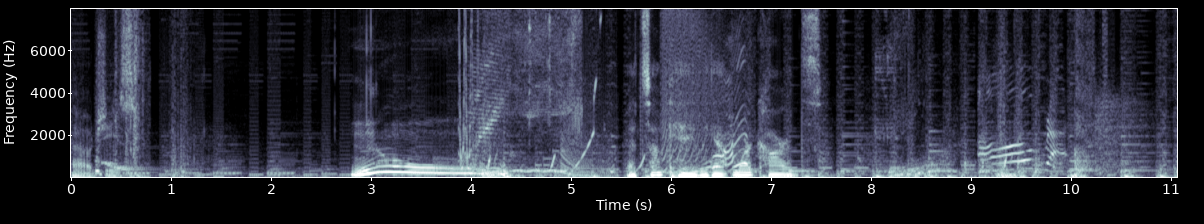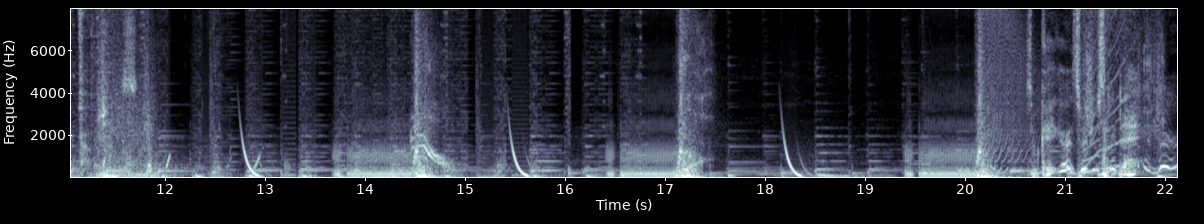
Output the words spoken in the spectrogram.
Oh, jeez. No! It's okay, we got more cards. Okay, guys, we just need to hang in there.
